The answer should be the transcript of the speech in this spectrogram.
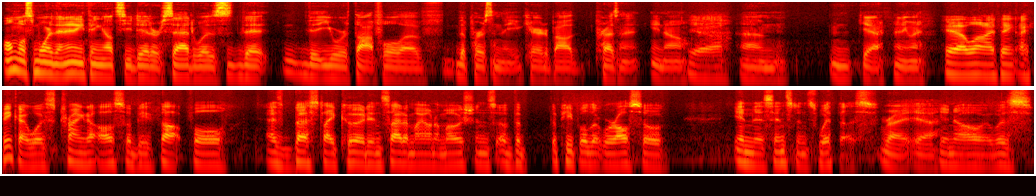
almost more than anything else you did or said was that that you were thoughtful of the person that you cared about present. You know. yeah. Um, yeah. Anyway. Yeah, well, I think I think I was trying to also be thoughtful as best I could inside of my own emotions of the the people that were also in this instance with us. Right. Yeah. You know, it was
